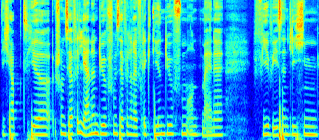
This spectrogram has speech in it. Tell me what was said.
Ich habe hier schon sehr viel lernen dürfen, sehr viel reflektieren dürfen und meine vier wesentlichen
